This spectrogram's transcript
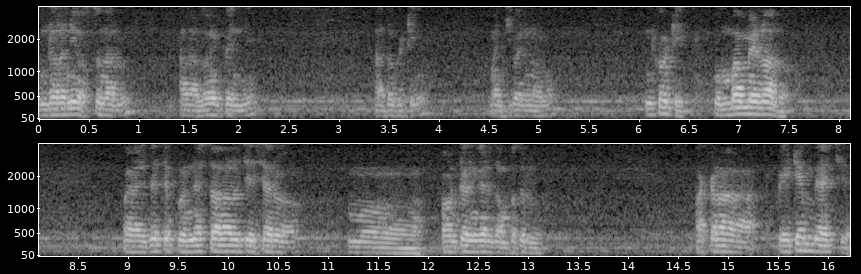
ఉండాలని వస్తున్నారు. అది అర్థమైపోయింది. అదొకటి. మంచి పరిణామం. ఇంకోటి కుంభమేళాలో. ఏదైతే పుణ్యస్థానాలు చేశారో మ- పవన్ కళ్యాణ్ గారి దంపతులు. అక్కడ పేటిఎం బ్యాచ్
